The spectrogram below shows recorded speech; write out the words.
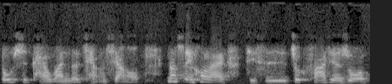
都是台湾的强项哦。那所以后来其实就发现说。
